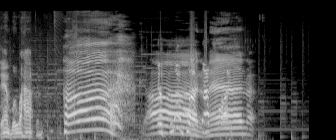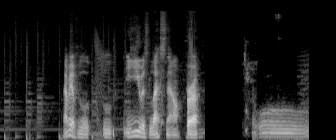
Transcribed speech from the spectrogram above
Damn, Blu, what happened? Oh, God, that's why. man. Now we have l- l- EU is less now, bruh. Ooh.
